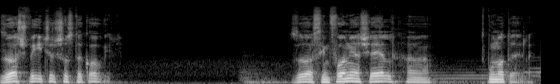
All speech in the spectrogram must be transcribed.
זו השביעית של שוסטקוביץ'. זו הסימפוניה של התמונות האלה.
